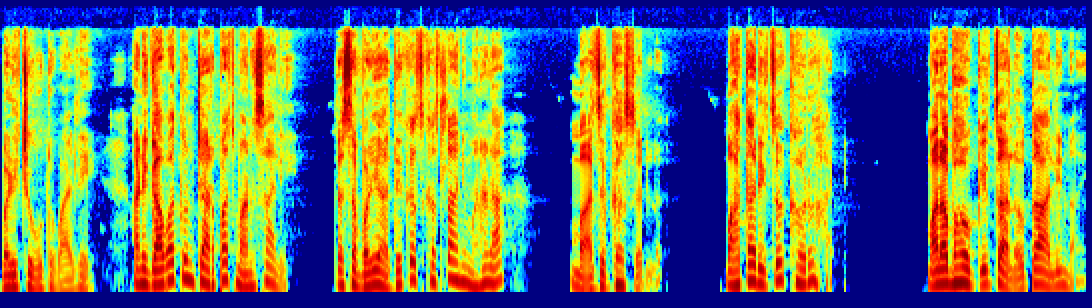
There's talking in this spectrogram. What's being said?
बळीचे ऊट वाळले आणि गावातून चार पाच माणसं आली. तसा बळी अधिकच खसला आणि म्हणाला माझं घसरलं. म्हातारीचं खरं हाय. मला भावकी चालवता आली नाही.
